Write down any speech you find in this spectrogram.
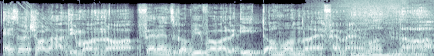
Ez a Családi Manna, Ferenc Gabival, itt a Manna FM-en. Manna.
